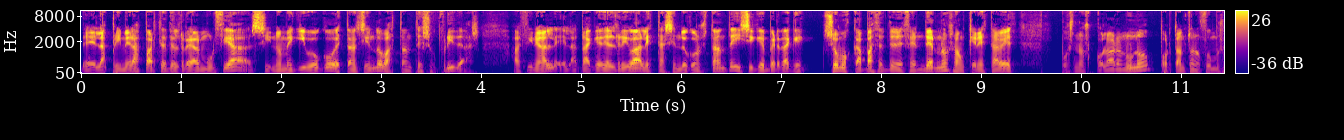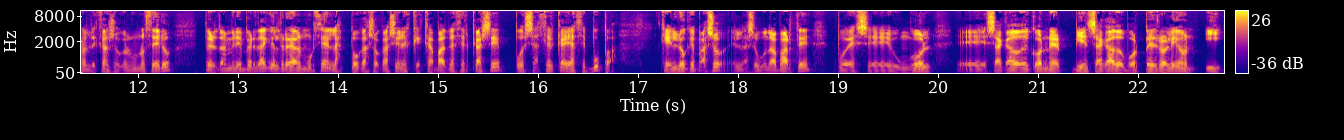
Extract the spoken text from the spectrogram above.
eh, las primeras partes del Real Murcia, si no me equivoco, están siendo bastante sufridas. Al final, el ataque del rival está siendo constante y sí que es verdad que somos capaces de defendernos, aunque en esta vez pues nos colaron uno, por tanto nos fuimos al descanso con el 1-0, pero también es verdad que el Real Murcia en las pocas ocasiones que es capaz de acercarse, pues se acerca y hace pupa, que es lo que pasó en la segunda parte, pues eh, un gol eh, sacado de córner, bien sacado por Pedro León y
